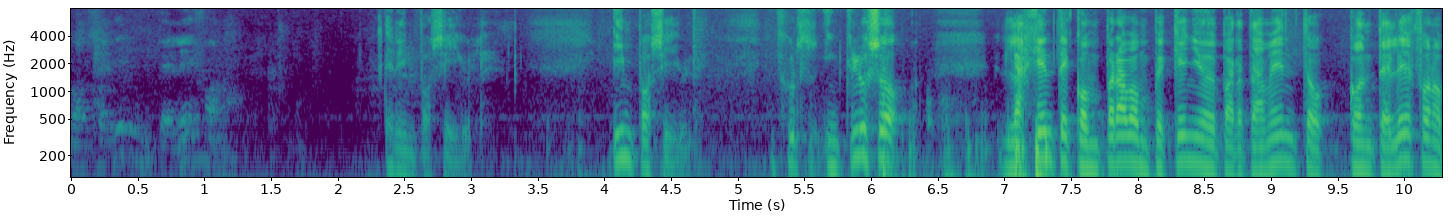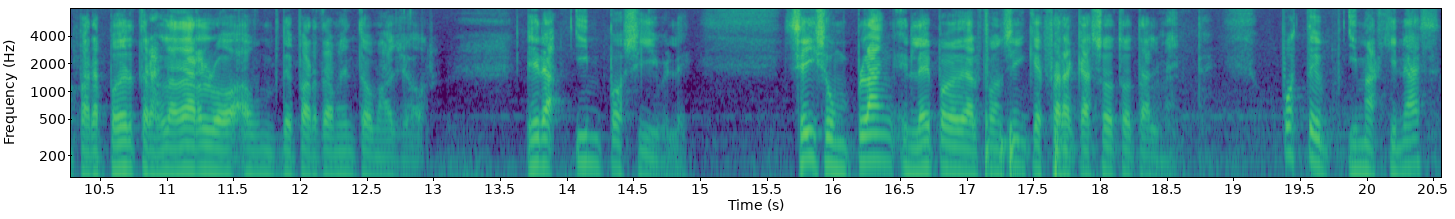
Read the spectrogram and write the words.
conseguir un teléfono era imposible. Imposible. Incluso, la gente compraba un pequeño departamento con teléfono para poder trasladarlo a un departamento mayor. Era imposible. Se hizo un plan en la época de Alfonsín que fracasó totalmente. ¿Vos te imaginás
